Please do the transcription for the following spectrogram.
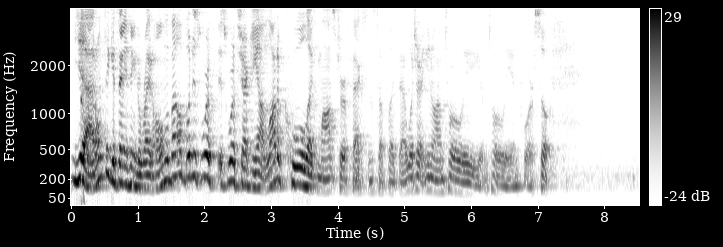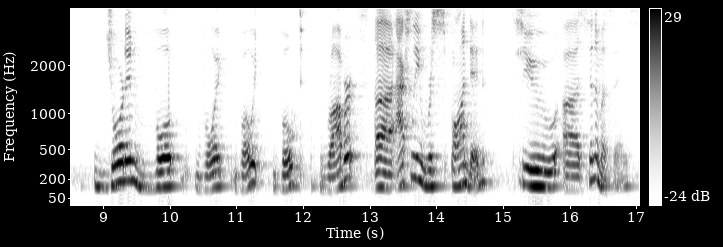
yeah, I don't think it's anything to write home about, but it's worth it's worth checking out. A lot of cool like monster effects and stuff like that, which I, you know I'm totally I'm totally in for. So Jordan Vogt Vogt Vogt Vogt Roberts uh, actually responded to uh, CinemaSins,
